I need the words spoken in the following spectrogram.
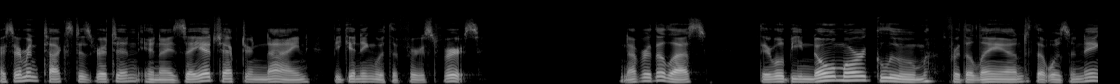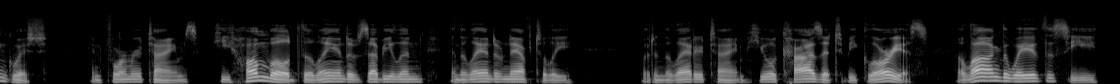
Our sermon text is written in Isaiah chapter 9, beginning with the first verse. Nevertheless, there will be no more gloom for the land that was in anguish. In former times he humbled the land of Zebulun and the land of Naphtali, but in the latter time he will cause it to be glorious along the way of the sea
